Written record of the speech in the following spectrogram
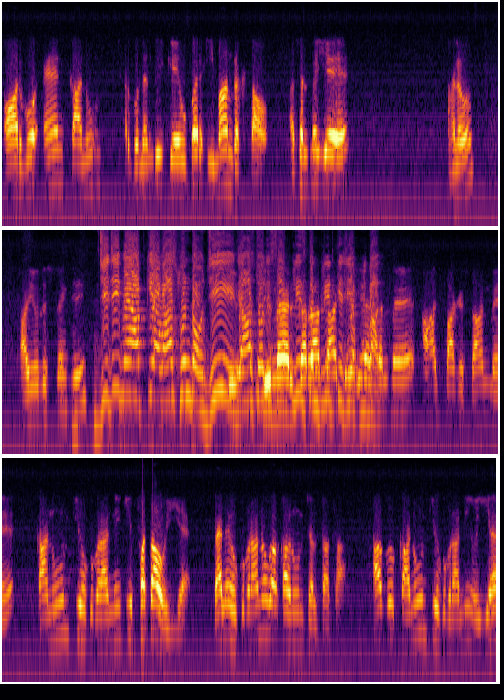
اور وہ عین قانون بلندی کے اوپر ایمان رکھتا ہو۔ اصل میں یہ ہلو آئی یو لسننگ جی؟ جی جی میں آپ کی آواز سن رہا ہوں۔ جی جہاز چودھری صاحب پلیز کمپلیٹ کیجیے اپنی بات۔ میں آج پاکستان میں قانون کی حکمرانی کی فتح ہوئی ہے۔ پہلے حکمرانوں کا قانون چلتا تھا اب قانون کی حکمرانی ہوئی ہے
